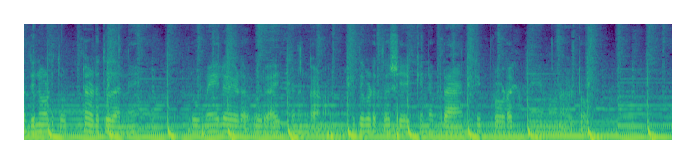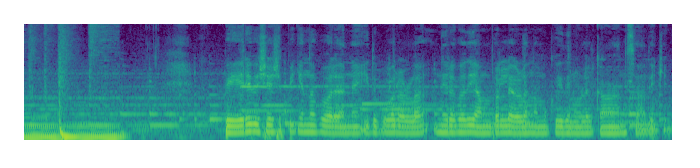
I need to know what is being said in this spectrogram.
അതിനോട് തൊട്ടടുത്ത് തന്നെ റുമേലയുടെ ഒരു ഐക്കണും കാണാം. ഇതിവിടുത്തെ ഷേക്കിന്റെ ബ്രാൻഡ് പ്രോഡക്റ്റ് നെയിമാണ് കേട്ടോ. പേര് വിശേഷിപ്പിക്കുന്ന പോലെ തന്നെ ഇതുപോലുള്ള നിരവധി അംബ്രല്ലകൾ നമുക്ക് ഇതിനുള്ളിൽ കാണാൻ സാധിക്കും.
